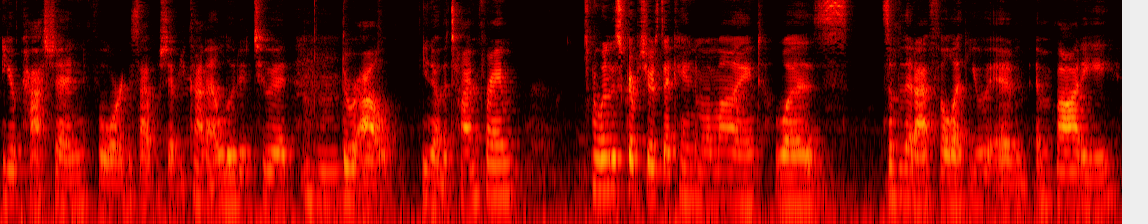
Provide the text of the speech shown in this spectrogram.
your passion for discipleship. You kind of alluded to it Mm-hmm. throughout, you know, the time frame. One of the scriptures that came to my mind was something that I feel like you embody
